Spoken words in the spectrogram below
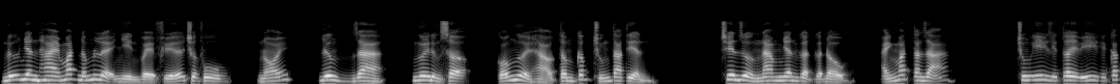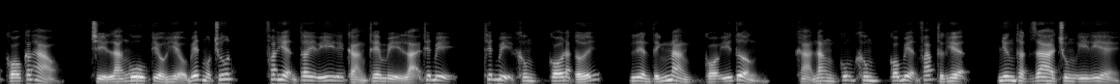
nữ nhân hai mắt đấm lệ nhìn về phía trượng phu, nói, đương ra, ngươi đừng sợ, có người hảo tâm cấp chúng ta tiền. Trên giường nam nhân gật gật đầu, ánh mắt tan rã. Trung y gì tây y các có các hảo, chỉ là ngu kiểu hiểu biết một chút, phát hiện tây y càng thêm ỉ lại thiết bị, thiết bị không có đạt tới, liền tính nàng có ý tưởng, khả năng cũng không có biện pháp thực hiện, nhưng thật ra trung y gì,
